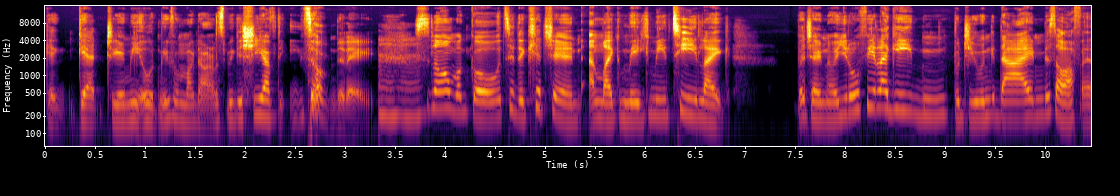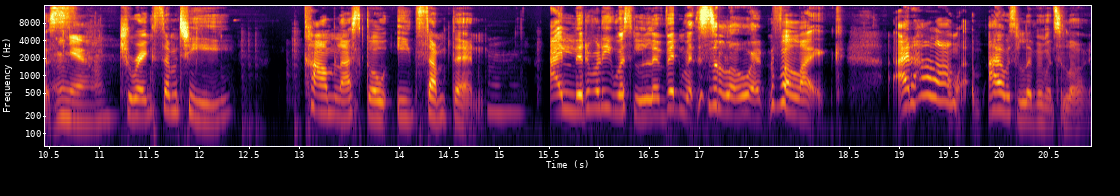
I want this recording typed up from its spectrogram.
get get Jamie oatmeal from McDonald's because she have to eat something today. Mhm. Sloan would go to the kitchen and like make me tea like bitch, I know you don't feel like eating, but you ain't die in this office. Yeah. Drink some tea. Come, let's go eat something. Mhm. I literally was living with Sloan for like, I know how long I was living with Sloan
